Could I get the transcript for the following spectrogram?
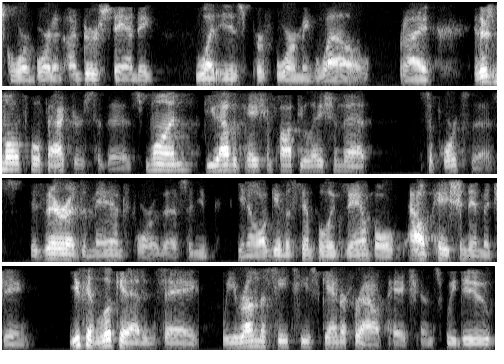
scoreboard and understanding what is performing well, right? And there's multiple factors to this. One, do you have a patient population that supports this? Is there a demand for this? And you, you know, I'll give a simple example. Outpatient imaging. You can look at it and say, we run the CT scanner for outpatients. We do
